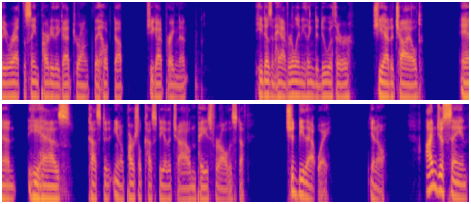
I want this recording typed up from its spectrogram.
they were at the same party they got drunk they hooked up she got pregnant. He doesn't have really anything to do with her. She had a child and he has custody you know partial custody of the child and pays for all this stuff. Should be that way you know. I'm just saying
